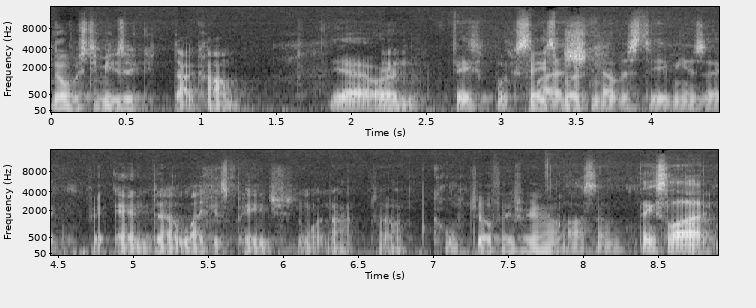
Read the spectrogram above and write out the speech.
novostimusic.com Yeah. Or And Facebook slash Facebook. Novosti Music. and uh, like his page and whatnot. So cool, Joe. Thanks for hanging out. Awesome. Thanks a lot.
